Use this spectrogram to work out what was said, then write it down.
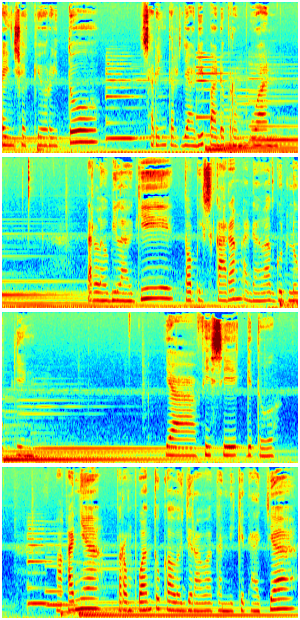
insecure itu sering terjadi pada perempuan. Terlebih lagi, topik sekarang adalah good looking. Ya, fisik gitu. Makanya perempuan tuh kalau jerawatan dikit aja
